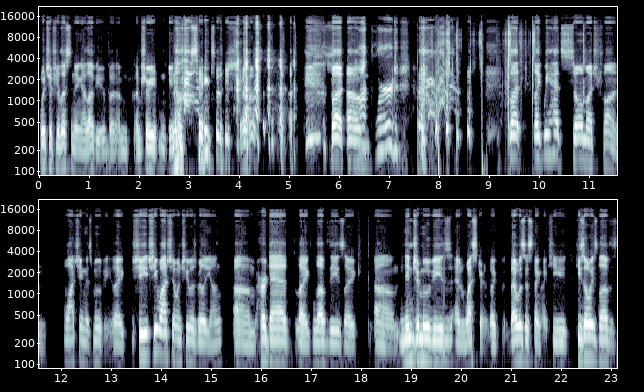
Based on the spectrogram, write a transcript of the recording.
Which, if you're listening, I love you, but I'm I'm sure you you know listening to the show. but um, Awkward. but like we had so much fun watching this movie like she she watched it when she was really young um her dad like loved these like um ninja movies and western like that was his thing like he he's always loved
